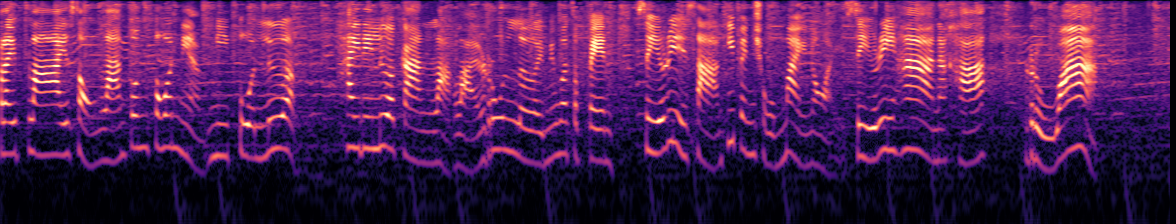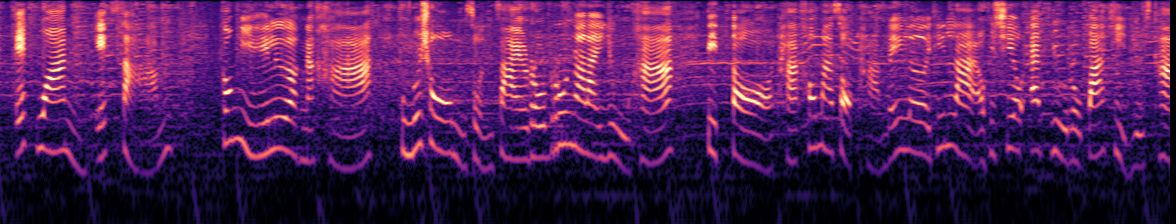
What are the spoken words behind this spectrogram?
ปลายปลาย2ล้านต้นๆเนี่ยมีตัวเลือก ให้ได้เลือกกันหลากหลายรุ่นเลย ไม่ว่าจะเป็นซีรีส์ 3 ที่เป็นโฉมใหม่หน่อย ซีรีส์ 5 นะคะ หรือว่า X1 X3 ก็มีให้เลือกนะคะ คุณผู้ชมสนใจรถรุ่นอะไรอยู่คะ ติดต่อทักเข้ามาสอบถามได้เลยที่ Line Official at Europa ขีดยูสคา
